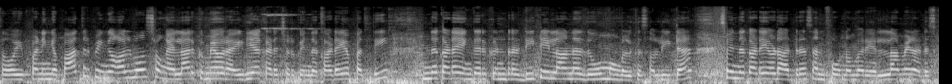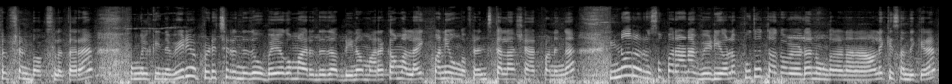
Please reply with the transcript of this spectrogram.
ஸோ இப்போ நீங்கள் பார்த்துருப்பீங்க ஆல்மோஸ்ட் உங்கள் எல்லாருக்குமே ஒரு ஐடியா கிடச்சிருக்கும் இந்த கடையை பற்றி இந்த கடை எங்கே இருக்குன்ற டீட்டெயிலானதும் உங்களுக்கு சொல்லிட்டேன். ஸோ இந்த கடையோட அட்ரஸ் அண்ட் ஃபோன் நம்பர் எல்லாமே நான் டிஸ்கிரிப்ஷன் பாக்ஸில் தரேன். உங்களுக்கு இந்த வீடியோ பிடிச்சிருந்தது உபயோகமாக இருந்தது அப்படின்னா மறக்காமல் லைக் பண்ணி உங்கள் ஃப்ரெண்ட்ஸ்க்கெல்லாம் ஷேர் பண்ணுங்கள் இன்னொரு ஒரு சூப்பரான வீடியோவில் புது தகவலுடன் உங்களை நான் நாளைக்கு சந்திக்கிறேன்.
